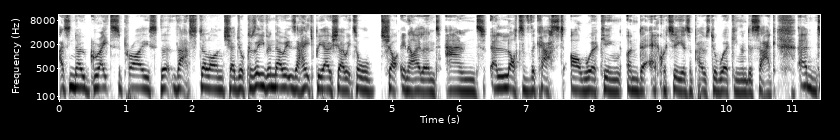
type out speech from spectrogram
it's no great surprise that that's still on schedule because even though it's a HBO show, it's all shot in Ireland and a lot of the cast are working under equity as opposed to working under SAG. And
